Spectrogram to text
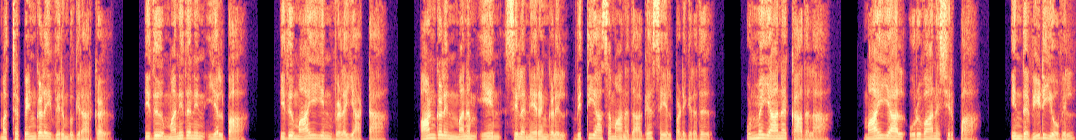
மற்ற பெண்களை விரும்புகிறார்கள்? இது மனிதனின் இயல்பா? இது மாயையின் விளையாட்டா? ஆண்களின் மனம் ஏன் சில நேரங்களில் வித்தியாசமானதாக செயல்படுகிறது? உண்மையான காதலா? மாயையால் உருவான சிற்பா? இந்த வீடியோவில்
